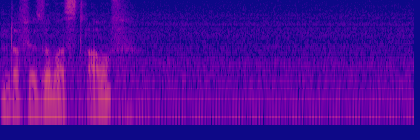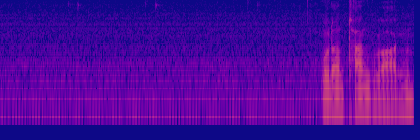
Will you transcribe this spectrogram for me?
Und dafür sowas drauf. Oder ein Tankwagen.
